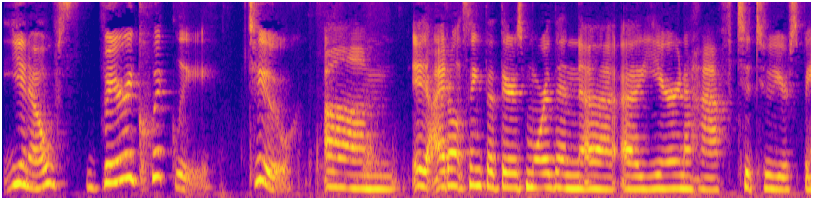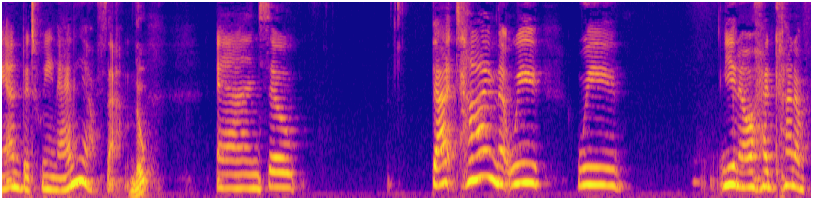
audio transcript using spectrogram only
you know very quickly too. Um, it, I don't think that there's more than a, a year and a half to two year span between any of them. nope. And so that time that we we you know had kind of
